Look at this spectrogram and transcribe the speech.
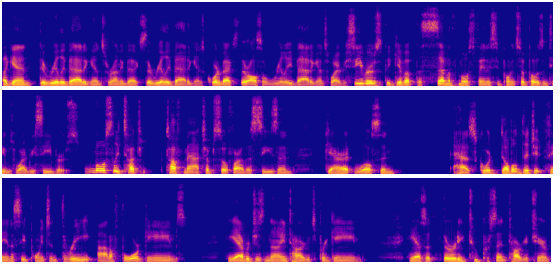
Again, they're really bad against running backs. They're really bad against quarterbacks. They're also really bad against wide receivers. They give up the seventh most fantasy points to opposing teams' wide receivers. Mostly touch, tough matchups so far this season. Garrett Wilson has scored double digit fantasy points in three out of four games. He averages nine targets per game. He has a 32% target share and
